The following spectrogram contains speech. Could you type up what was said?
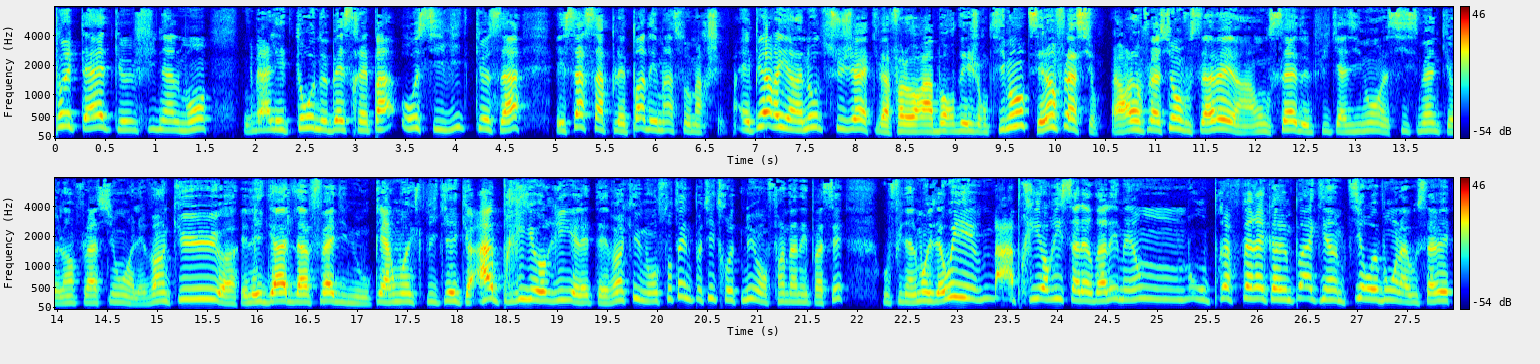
peut-être que finalement, eh ben, les taux ne baisseraient pas aussi vite que ça. Et ça, ça plaît pas des masses au marché. Et puis alors, il y a un autre sujet qu'il va falloir aborder gentiment, c'est l'inflation. Alors l'inflation, vous savez, hein, on sait depuis quasiment six semaines que l'inflation, elle est vaincue. Euh, et les gars de la Fed, ils nous ont clairement expliqué qu'a priori, elle était vaincue. Mais on sentait une petite retenue en fin d'année passée, où finalement, ils disaient, oui, bah, a priori, ça a l'air d'aller, mais on, on préférait quand même pas qu'il y ait un petit rebond là, vous savez,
